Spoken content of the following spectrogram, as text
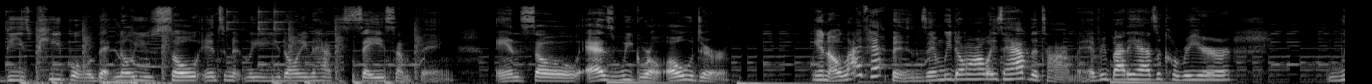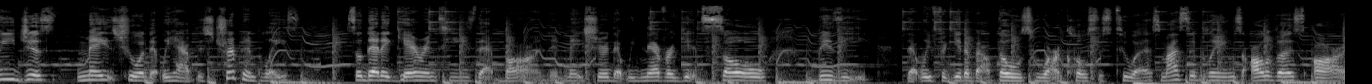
these people that know you so intimately you don't even have to say something and so as we grow older, you know, life happens and we don't always have the time. Everybody has a career. We just made sure that we have this trip in place so that it guarantees that bond and makes sure that we never get so busy that we forget about those who are closest to us. My siblings, all of us are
